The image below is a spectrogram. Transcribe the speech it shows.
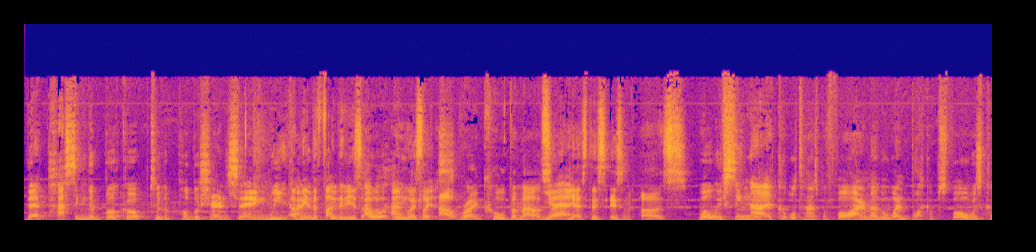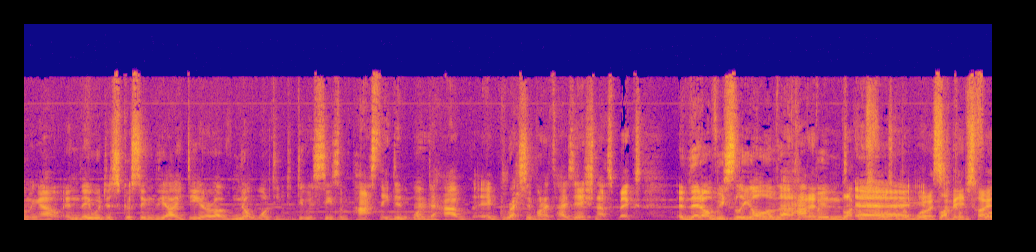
they're passing the book up to the publisher and saying we. I mean, the fact that he's have a al- hand almost like outright called them out, saying, Yeah. yes, this isn't us. Well, we've seen that a couple times before. I remember when Black Ops 4 was coming out and they were discussing the idea of not wanting to do a season pass. They didn't want to Mm-hmm. have aggressive monetization aspects. And then obviously all of that And happened. Black Ops 4 is one of the and worst in the Ops entire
